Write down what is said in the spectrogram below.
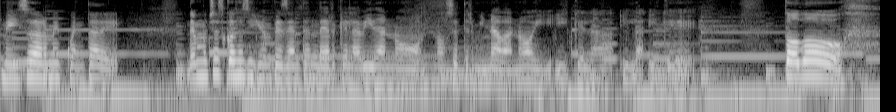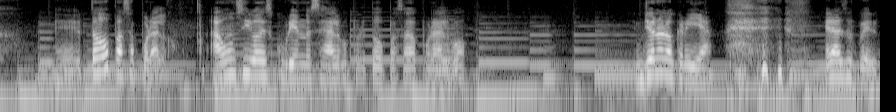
me hizo darme cuenta de, muchas cosas y yo empecé a entender que la vida no, no se terminaba, ¿no? Y, que, y, la, y que todo, eh, todo pasa por algo. Aún sigo descubriendo ese algo, pero todo pasaba por algo. Yo no lo creía. Era súper,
